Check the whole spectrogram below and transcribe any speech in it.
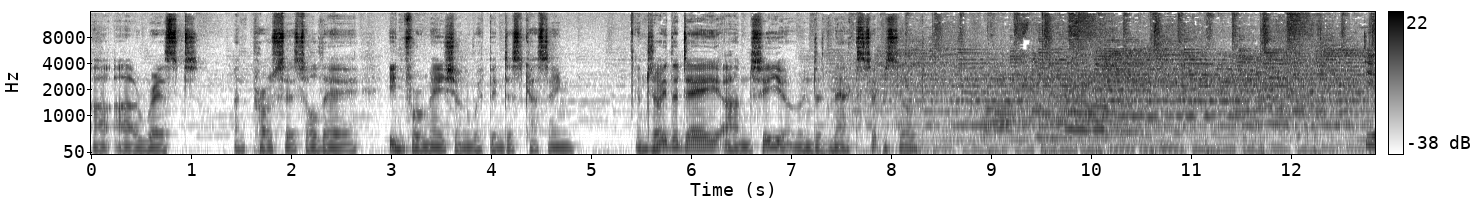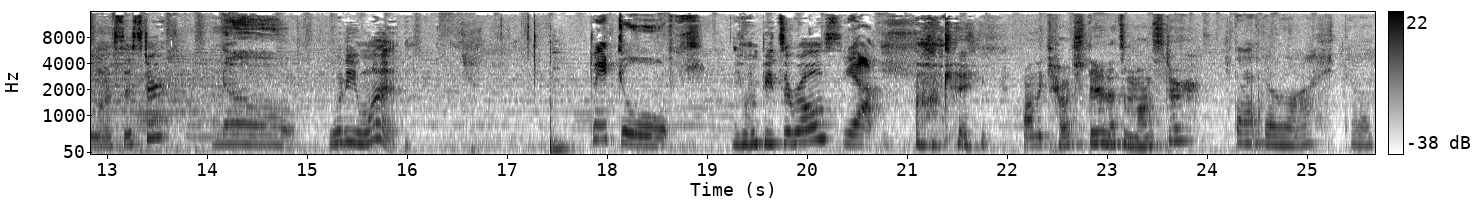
a, a rest and process all the information we've been discussing. Enjoy the day and see you in the next episode. Do you want a sister? No. What do you want? Pickles. You want pizza rolls? Yeah. Okay. On the couch there, that's a monster? That's a monster.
